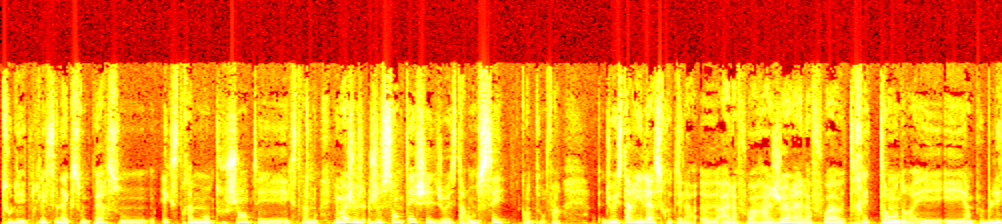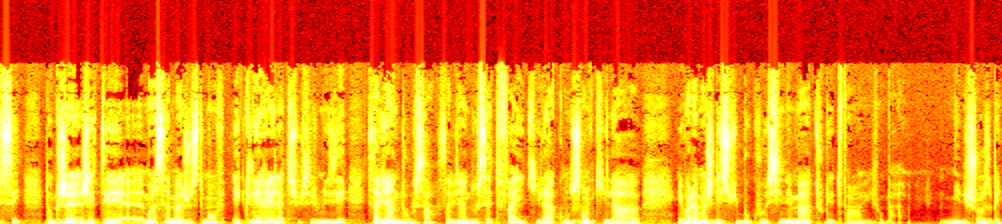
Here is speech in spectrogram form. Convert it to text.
tous les, toutes les scènes avec son père sont extrêmement touchantes et extrêmement. Et moi, je, sentais chez Joey Star, on sait quand on, enfin, Joey Star, il a ce côté-là, euh, à la fois rageur et à la fois euh, très tendre et, un peu blessé. Donc j'étais, moi, ça m'a justement éclairé là-dessus. Je me disais, ça vient d'où ça? Ça vient d'où cette faille qu'il a, qu'on sent qu'il a Et voilà, moi, je les suis beaucoup au cinéma, tous les, enfin, ils font pas mille choses, mais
